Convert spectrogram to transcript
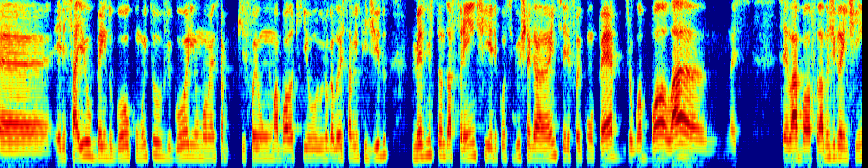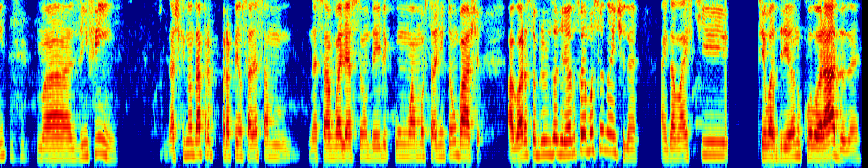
é, ele saiu bem do gol com muito vigor em um momento que foi uma bola que o jogador estava impedido, mesmo estando à frente, ele conseguiu chegar antes, ele foi com o pé, jogou a bola lá, mas, sei lá, a bola foi lá no gigantinho, mas enfim, acho que não dá para pensar nessa, nessa avaliação dele com uma amostragem tão baixa. Agora, sobre o Luiz Adriano, foi emocionante, né? Ainda mais que seu Adriano Colorado, né?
